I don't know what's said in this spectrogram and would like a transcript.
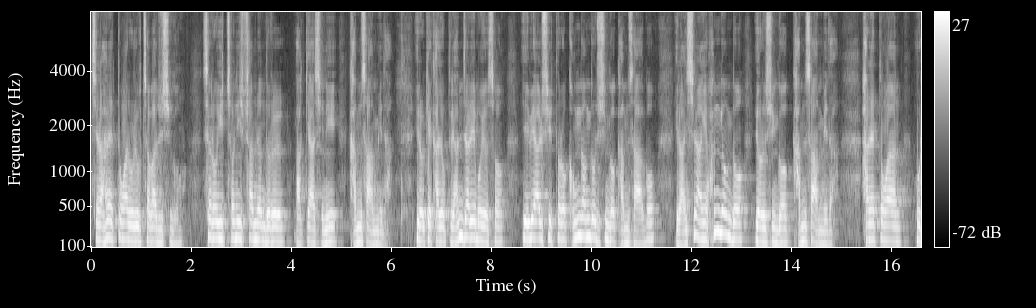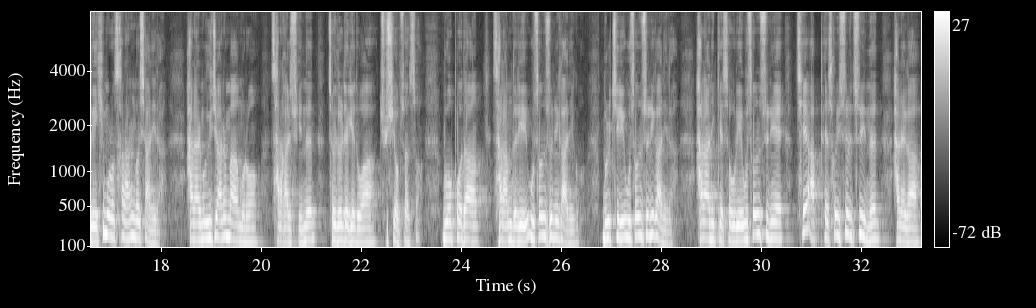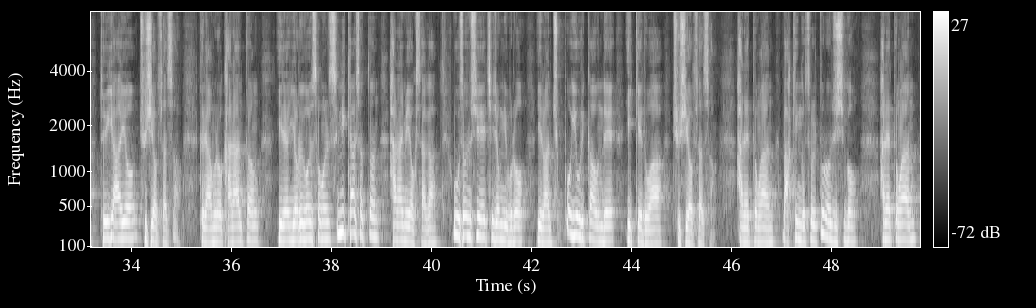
지난 한 해 동안 우리 붙잡아 주시고 새로운 2023년도를 맞게 하시니 감사합니다. 이렇게 가족들이 한 자리에 모여서 예배할 수 있도록 건강도 주신 것 감사하고 이러한 신앙의 환경도 열으신 것 감사합니다. 한 해 동안 우리의 힘으로 살아가는 것이 아니라 하나님을 의지하는 마음으로 살아갈 수 있는 저희들 되게 도와 주시옵소서. 무엇보다 사람들이 우선순위가 아니고 물질이 우선순위가 아니라 하나님께서 우리의 우선순위에 제 앞에 서 있을 수 있는 한 해가 되게 하여 주시옵소서. 그래야므로 가나안 땅 이런 여리고성을 승리케 하셨던 하나님의 역사가 우선순위의 재정립으로 이러한 축복이 우리 가운데 있게 도와 주시옵소서. 한 해 동안 막힌 것을 뚫어주시고 한 해 동안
